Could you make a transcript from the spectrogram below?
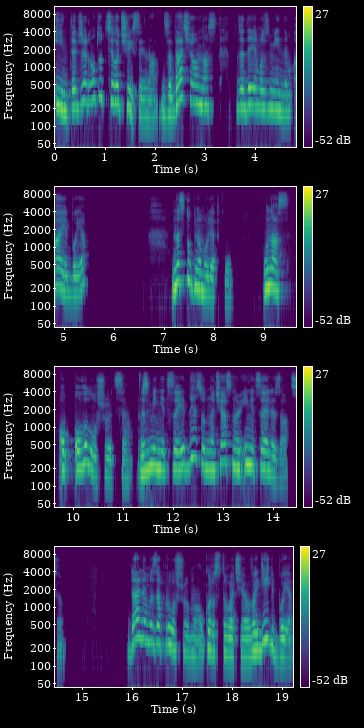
інтеджер, ну тут цілочисельна задача у нас. Задаємо змінним А і Б. В наступному рядку у нас оголошується змінні і з одночасною ініціалізацією. Далі ми запрошуємо у користувача введіть Б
